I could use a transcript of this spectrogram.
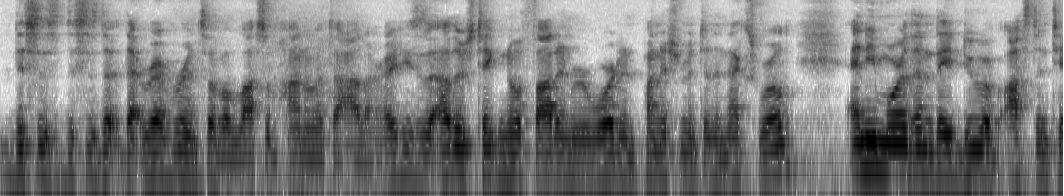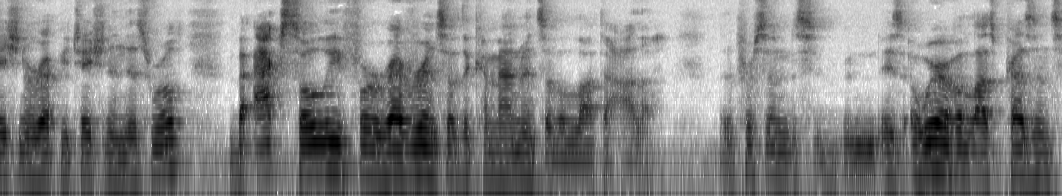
this is this is the, that reverence of Allah subhanahu wa ta'ala, right? He says others take no thought in reward and punishment in the next world any more than they do of ostentation or reputation in this world, but act solely for reverence of the commandments of Allah ta'ala. The person is aware of Allah's presence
